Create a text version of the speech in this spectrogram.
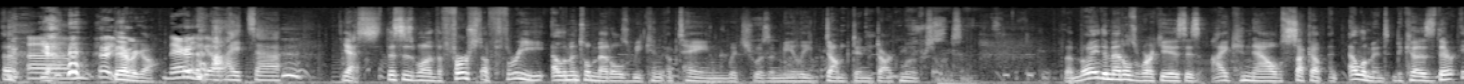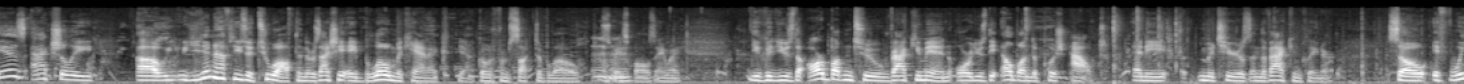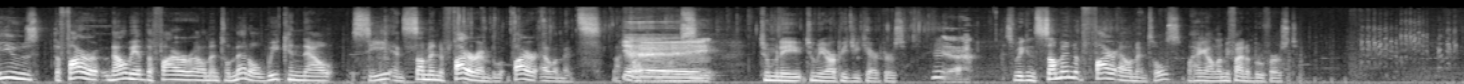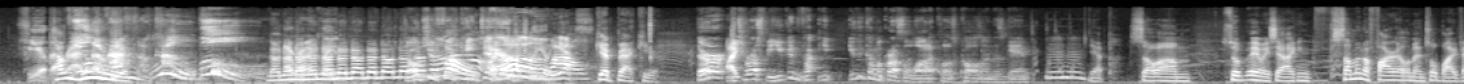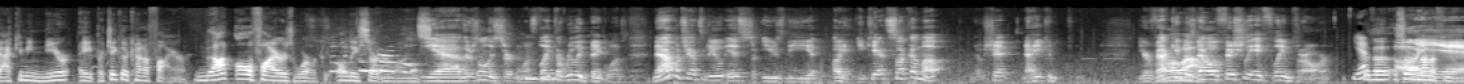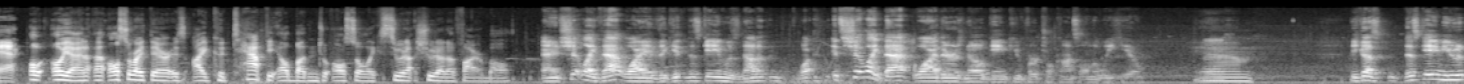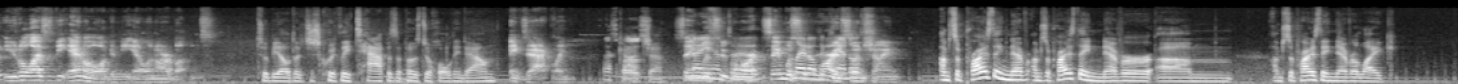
Um, There, you There go. we go. there you go. Uh, it's uh, yes, this is one of the first of three elemental medals we can obtain, which was immediately dumped in Dark Moon for some reason. The way the medals work is, is I can now suck up an element because there is actually, uh, you didn't have to use it too often. There was actually a blow mechanic. Yeah, go from suck to blow. Spaceballs. Anyway, you could use the R button to vacuum in, or use the L button to push out any materials in the vacuum cleaner. So if we use the fire, now we have the fire elemental medal, we can now see and summon fire fire elements. Not fire emblems. Yay! Too many, too many RPG characters. Yeah. So we can summon fire elementals. Well, hang on, let me find a boo first. Feel the Kung right- Boo! Kung Boo! No, no, no, no, no, no, no, no, no, no, Don't you no, fucking no. dare! Oh, Wow. yes. Get back here. There are, I- trust me, you can you, you can come across a lot of close calls in this game. Yep. So um, so anyways, yeah, I can summon a fire elemental by vacuuming near a particular kind of fire. Not all fires work, only certain ones. Yeah, there's only certain ones, like the really big ones. Now what you have to do is use the. Oh yeah, you can't suck them up. No shit. Now you can. Your vacuum Oh, is now officially a flamethrower. Yep. With a, a certain Oh, amount of yeah. fuel. Oh, oh yeah, and uh, also right there is I could tap the L button to also like shoot out, shoot out a fireball. And it's shit like that why the, this game was not. A, what it's shit like that why there's no GameCube Virtual Console on the Wii U Um, because this game u- utilizes the analog and the L and R buttons. to be able to just quickly tap as opposed to holding down. Exactly. I suppose. Gotcha. Same with Super to Mario. Same with Super Mario candles. Sunshine. I'm surprised they never. I'm surprised they never. Um, I'm surprised they never like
